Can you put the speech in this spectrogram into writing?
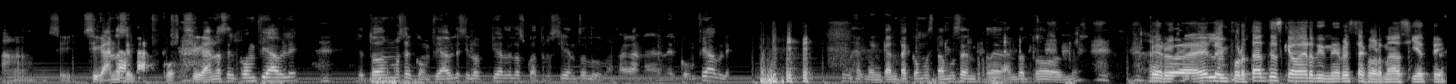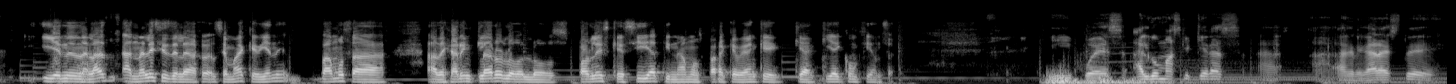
Ah, sí, si ganas el, si ganas el confiable, de todos modos, el confiable, si lo pierdes los 400, los vas a ganar en el confiable. Me encanta cómo estamos enredando todos, ¿no? Pero eh, lo importante es que va a haber dinero esta jornada 7. Y en el análisis de la semana que viene, vamos a, dejar en claro los parlays que sí atinamos para que vean que, aquí hay confianza. Y pues, algo más que quieras agregar a este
